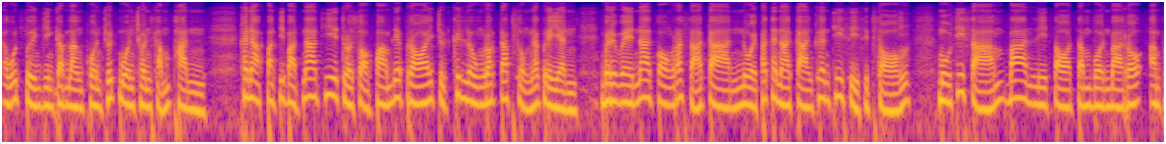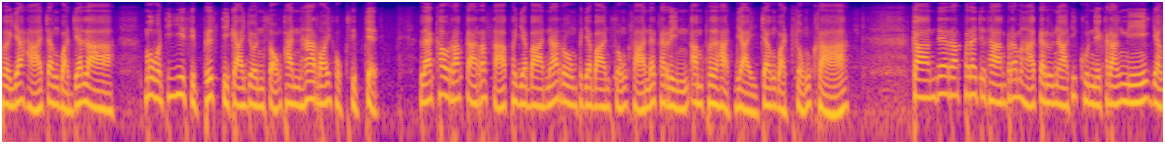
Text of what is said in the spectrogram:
อาวุธปืนยิงกำลังพลชุดมวลชนสัมพันธ์ ขณะปฏิบัติหน้าที่ตรวจสอบความเรียบร้อย จุดขึ้นลงรถรับส่งนักเรียน บริเวณหน้ากองรักษาการหน่วยพัฒนาการเคลื่อนที่ 42 หมู่ที่ 3 บ้านลีตอตำบลบาโรอำเภอยะหาจังหวัดยะลา เมื่อวันที่ 20 พฤศจิกายน 2567และเข้ารับการรักษาพยาบาลณโรงพยาบาลสงขลานครินทร์อำเภอหัดใหญ่จังหวัดสงขลา การได้รับพระราชทานพระมหากรุณาธิคุณในครั้งนี้ยัง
